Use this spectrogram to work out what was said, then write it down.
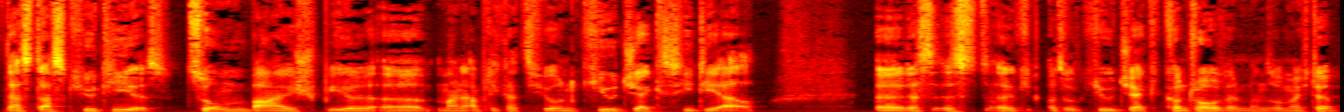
dass das Qt ist. Zum Beispiel äh, meine Applikation QJack CTL. Äh, das ist äh, also QJack Control, wenn man so möchte.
